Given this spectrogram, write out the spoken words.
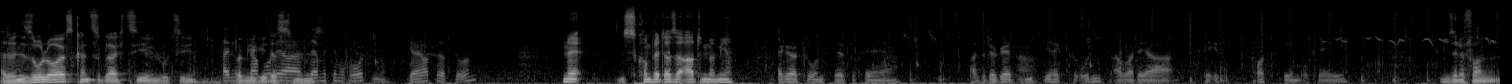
Also wenn du so läufst, kannst du gleich zielen, Luzi. Bei mir geht das der, der zumindest. mit dem Roten, gehört er zu uns? Ne, ist komplett außer Atem bei mir. Der gehört zu uns, der ist okay, ja. Also der gehört nicht direkt zu uns, aber der, der ist trotzdem okay. Im Sinne von,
